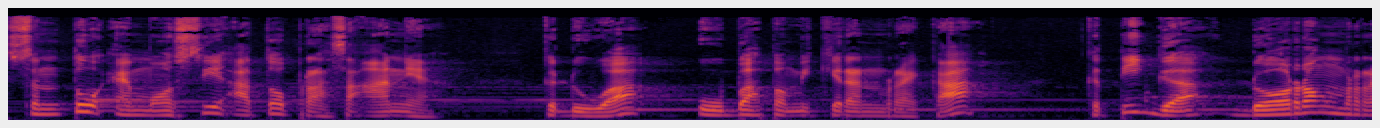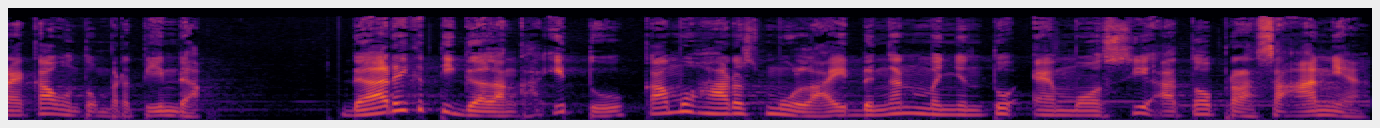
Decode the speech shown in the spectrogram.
sentuh emosi atau perasaannya. Kedua, ubah pemikiran mereka. Ketiga, dorong mereka untuk bertindak. Dari ketiga langkah itu, kamu harus mulai dengan menyentuh emosi atau perasaannya.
